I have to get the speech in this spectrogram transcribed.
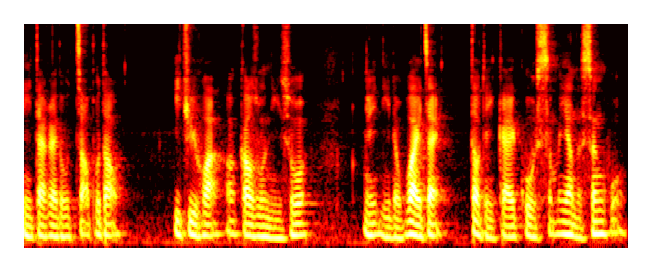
你大概都找不到一句话啊，告诉你说，哎，你的外在到底该过什么样的生活？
